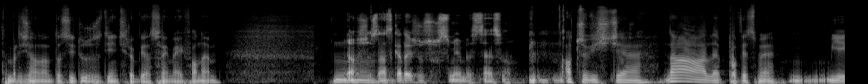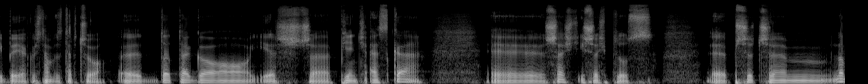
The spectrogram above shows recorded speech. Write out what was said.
Tym bardziej, że ona dosyć dużo zdjęć robiła swoim iPhone'em. No, 16 też już w sumie bez sensu. Oczywiście, no ale powiedzmy, jej by jakoś tam wystarczyło. Y, Do tego jeszcze 5S, 6 i 6 Plus. Y, Przy czym no,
